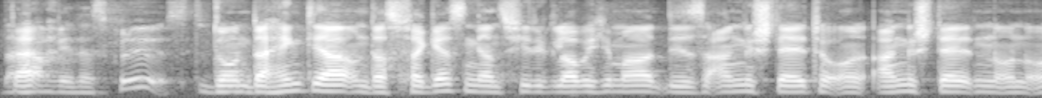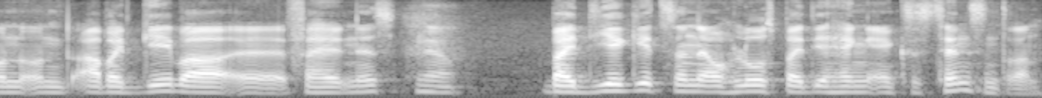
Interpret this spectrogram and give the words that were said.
da, haben wir das gelöst. Und da hängt ja, und das vergessen ganz viele, glaube ich, immer, dieses Angestellte und Angestellten- und, und, und Arbeitgeberverhältnis. Äh. Bei dir geht es dann ja auch los, bei dir hängen Existenzen dran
